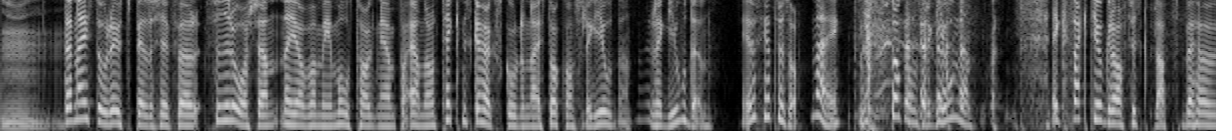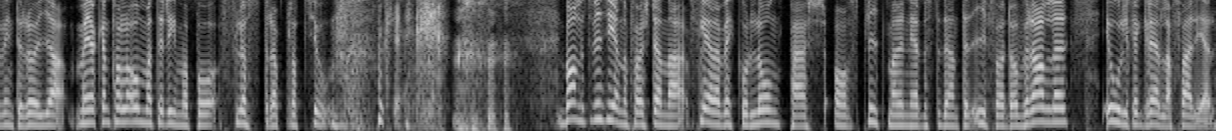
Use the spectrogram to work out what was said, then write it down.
Mm. Denna historia utspelade sig för fyra år sedan när jag var med i mottagningen på en av de tekniska högskolorna i Stockholmsregionen. Regionen? Är det, heter det så? Nej, Stockholmsregionen. Exakt geografisk plats behöver vi inte röja, men jag kan tala om att det rimmar på flöstraplation. Okej. Vanligtvis genomförs denna flera veckor lång pers av spritmarinerade studenter iförda overaller i olika grälla färger.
